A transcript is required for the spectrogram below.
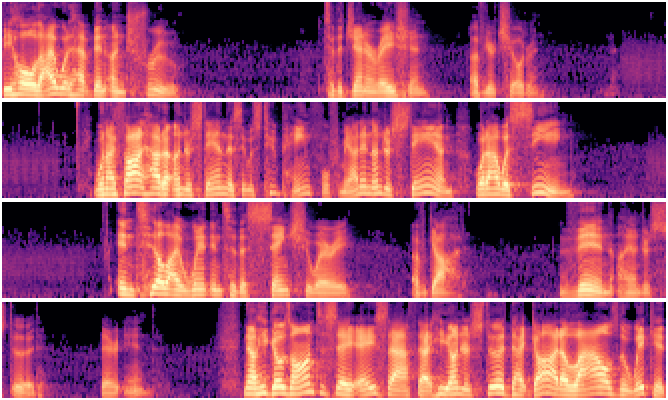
behold, I would have been untrue to the generation of your children. When I thought how to understand this, it was too painful for me. I didn't understand what I was seeing until I went into the sanctuary of God. Then I understood their end. Now, he goes on to say, Asaph, that he understood that God allows the wicked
